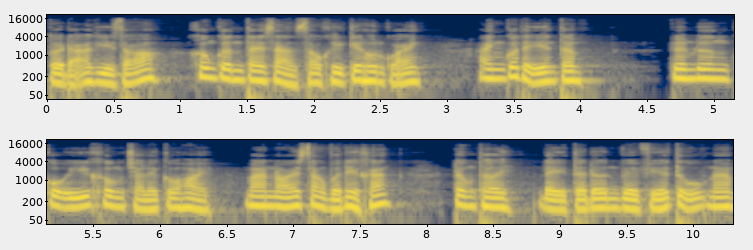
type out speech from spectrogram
Tôi đã ghi rõ, không cần tài sản sau khi kết hôn của anh, anh có thể yên tâm. Viêm Lương cố ý không trả lời câu hỏi mà nói sang vấn đề khác, đồng thời đẩy tờ đơn về phía Từ Úc Nam.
